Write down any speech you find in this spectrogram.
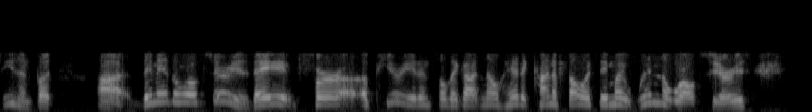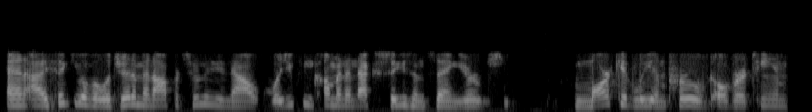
season. But uh, they made the World Series. They, for a period until they got no hit, it kind of felt like they might win the World Series. And I think you have a legitimate opportunity now where you can come in the next season saying you're markedly improved over a team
